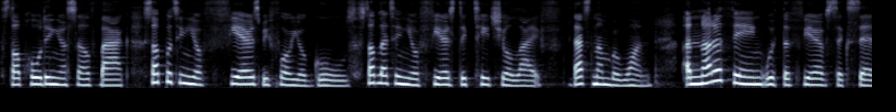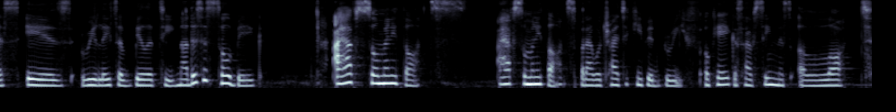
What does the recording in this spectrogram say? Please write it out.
stop holding yourself back, stop putting your fears before your goals, stop letting your fears dictate your life. That's number one. Another thing with the fear of success is relatability. Now, this is so big. I have so many thoughts I have so many thoughts, but I will try to keep it brief, okay? Because I've seen this a lot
